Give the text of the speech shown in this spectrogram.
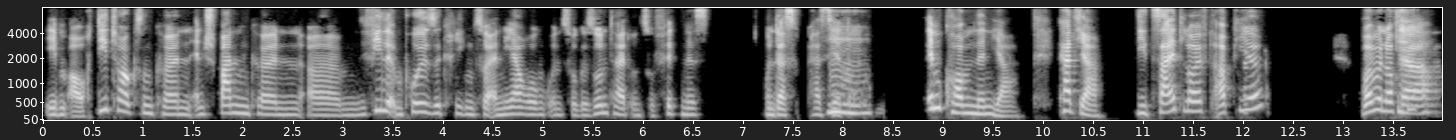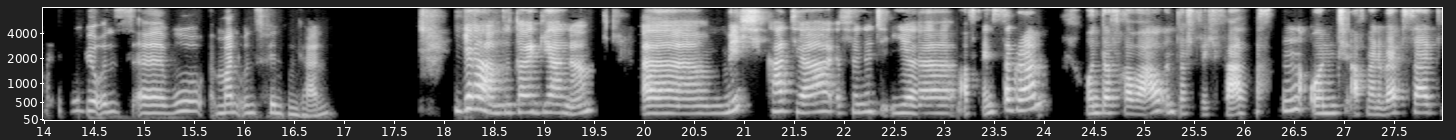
eben auch detoxen können, entspannen können, ähm, viele Impulse kriegen zur Ernährung und zur Gesundheit und zur Fitness. Und das passiert mhm. im kommenden Jahr. Katja, die Zeit läuft ab hier. Wollen wir noch, ja. Wo wir uns, äh, wo man uns finden kann? Ja, total gerne. Äh, mich, Katja, findet ihr auf Instagram unter frauau-fasten und auf meiner Website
